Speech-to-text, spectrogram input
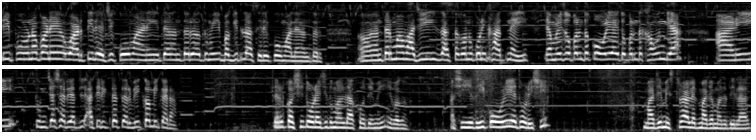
ती पूर्णपणे वाढतील याची कोंब आणि त्यानंतर तुम्ही बघितलं असेल कोंब आल्यानंतर. नंतर मग भाजी जास्त करून कोणी खात नाही. त्यामुळे जोपर्यंत कोवळी आहे तोपर्यंत खाऊन घ्या आणि तुमच्या शरीरातली अतिरिक्त चरबी कमी करा. तर कशी तोडायची तुम्हाला दाखवते मी. हे बघा. अशी ही कोवळी आहे थोडीशी. माझे मिस्टर आलेत माझ्या मदतीला आज.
